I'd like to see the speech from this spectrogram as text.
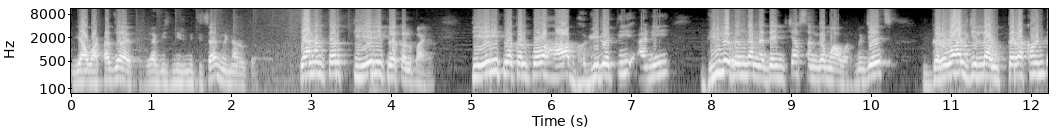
या वाटा जो आहे तो या वीज निर्मितीचा मिळणार होता. त्यानंतर तिहेरी प्रकल्प आहे. तिहेरी प्रकल्प हा भगीरथी आणि भीलगंगा नद्यांच्या संगमावर म्हणजेच गढवाल जिल्हा उत्तराखंड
